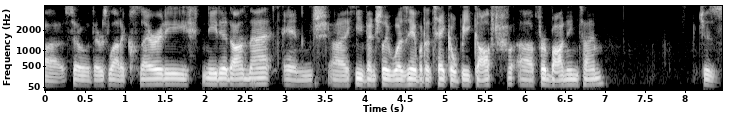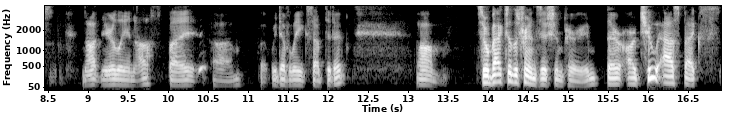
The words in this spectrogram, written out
uh, so there was a lot of clarity needed on that. And uh, he eventually was able to take a week off uh, for bonding time, which is not nearly enough, but um, but we definitely accepted it. Um, so back to the transition period, there are two aspects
